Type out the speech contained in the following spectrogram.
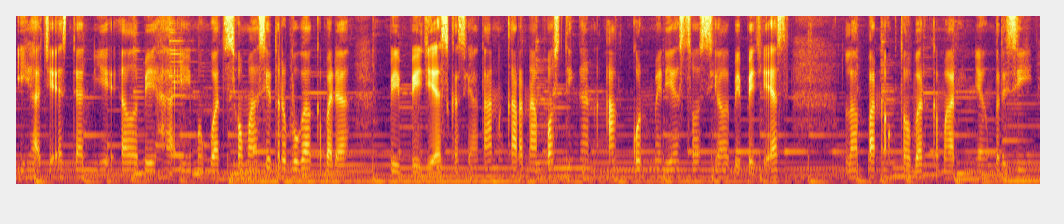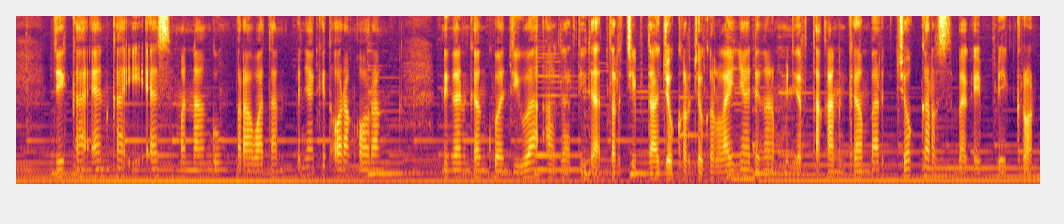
IHCS dan YLBHI membuat somasi terbuka kepada BPJS Kesehatan karena postingan akun media sosial BPJS 8 Oktober kemarin yang berisi JKNKIS menanggung perawatan penyakit orang-orang dengan gangguan jiwa agar tidak tercipta joker-joker lainnya dengan menyertakan gambar joker sebagai background.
